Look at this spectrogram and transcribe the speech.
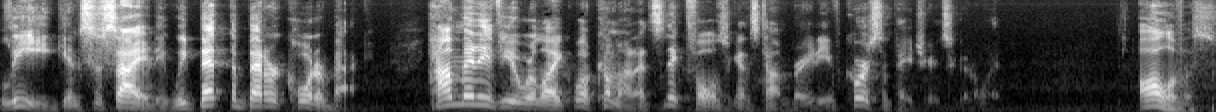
league in society. We bet the better quarterback. How many of you were like, "Well, come on, it's Nick Foles against Tom Brady. Of course, the Patriots are going to win." All of us.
